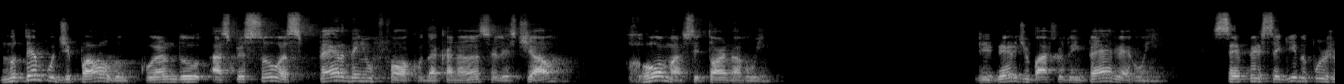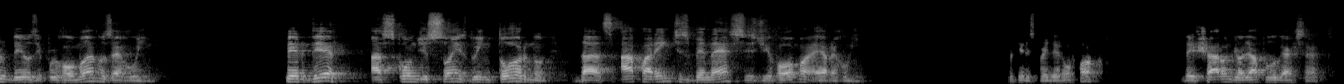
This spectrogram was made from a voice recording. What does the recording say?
No tempo de Paulo, quando as pessoas perdem o foco da Canaã celestial, Roma se torna ruim. Viver debaixo do império é ruim. Ser perseguido por judeus e por romanos é ruim. Perder as condições do entorno das aparentes benesses de Roma era ruim. Porque eles perderam o foco. Deixaram de olhar para o lugar certo.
